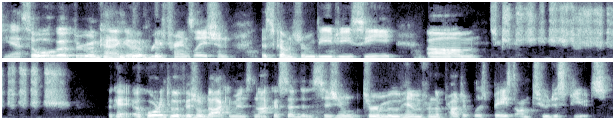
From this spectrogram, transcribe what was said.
Yeah, so we'll go through and kind of give a brief translation. This comes from VGC. Um, okay, according to official documents, Naka said the decision to remove him from the project was based on two disputes.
